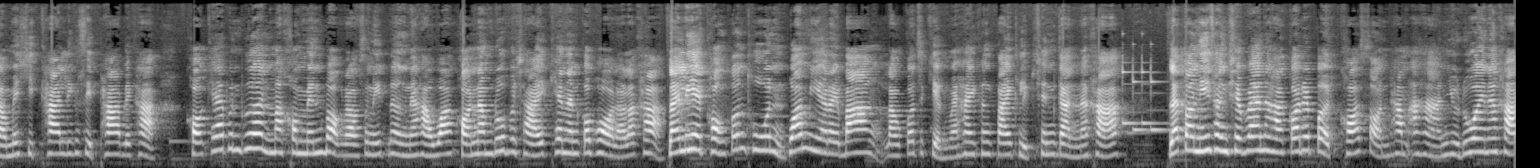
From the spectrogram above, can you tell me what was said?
เราไม่คิดค่าลิขสิทธิ์ภาพเลยค่ะ ขอแค่เพื่อนๆ มาคอมเมนต์บอกเราสักนิดนึงนะคะ ว่าขอนำรูปไปใช้แค่นั้นก็พอแล้วล่ะค่ะ รายละเอียดของต้นทุนว่ามีอะไรบ้าง เราก็จะเขียนไว้ให้ข้างใต้คลิปเช่นกันนะคะและตอนนี้ทางเชฟแว่นนะคะก็ได้เปิดคอร์สสอนทำอาหารอยู่ด้วยนะคะ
